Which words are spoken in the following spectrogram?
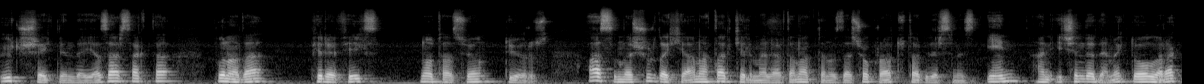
3 şeklinde yazarsak da buna da prefix notasyon diyoruz. Aslında şuradaki anahtar kelimelerden aklınızda çok rahat tutabilirsiniz. In hani içinde demek doğal olarak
